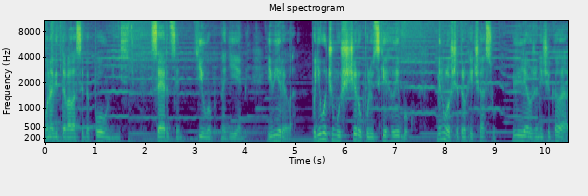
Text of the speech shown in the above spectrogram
Вона віддавала себе повністю, серцем, тілом, надіями і вірила, по-дівочому щиро, по-людськи глибоко. Минуло ще трохи часу, Ліля вже не чекала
